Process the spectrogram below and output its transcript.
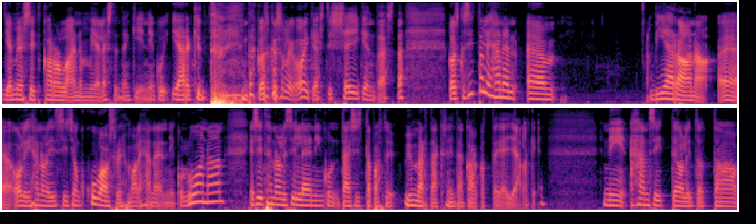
ja myös sitten Karolainen mielestä jotenkin niin kuin järkyttävintä, koska se oli oikeasti shaken tästä, koska sitten oli hänen... Ähm, vieraana äh, oli, hän oli siis jonkun kuvausryhmä oli hänen niin kuin, luonaan, ja sitten hän oli silleen, niin kuin, tai siis tapahtui ymmärtääkseni tämän karkottajien jälkeen, niin hän sitten oli tota,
